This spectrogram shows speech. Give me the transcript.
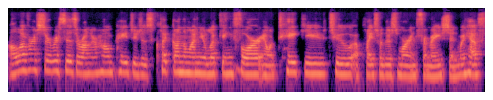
All of our services are on our homepage. You just click on the one you're looking for, and it'll take you to a place where there's more information. We have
